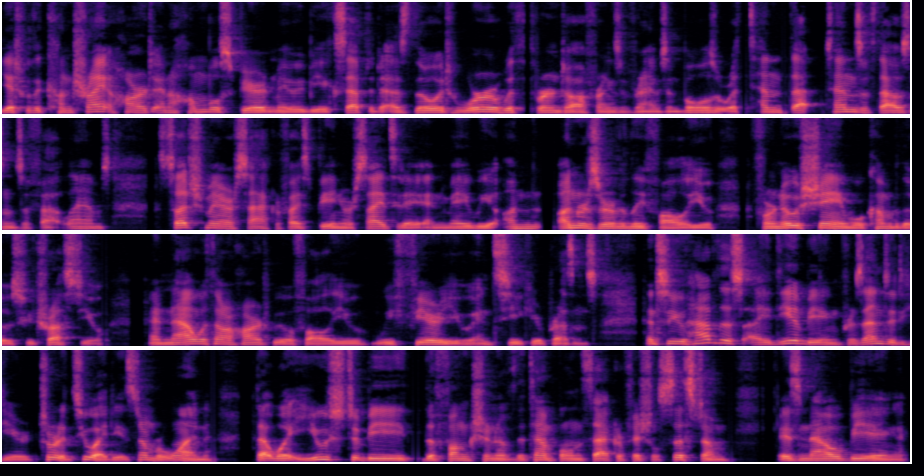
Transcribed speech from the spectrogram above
Yet with a contrite heart and a humble spirit may we be accepted, as though it were with burnt offerings of rams and bulls, or with ten th- tens of thousands of fat lambs." Such may our sacrifice be in your sight today, and may we un- unreservedly follow you, for no shame will come to those who trust you. And now with our heart we will follow you, we fear you, and seek your presence. And so you have this idea being presented here, sort of two ideas. Number one, that what used to be the function of the temple and sacrificial system is now being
